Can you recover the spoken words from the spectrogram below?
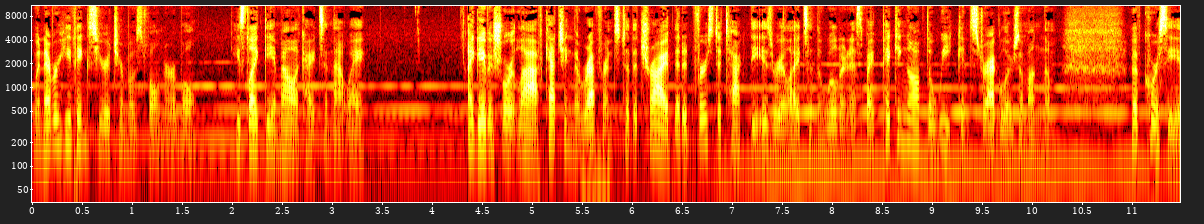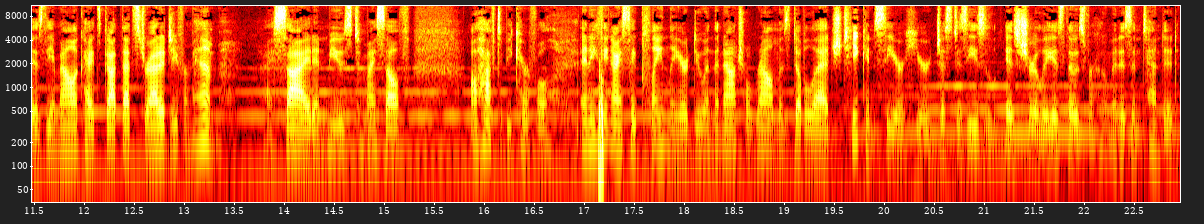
whenever he thinks you're at your most vulnerable. He's like the Amalekites in that way. I gave a short laugh, catching the reference to the tribe that had first attacked the Israelites in the wilderness by picking off the weak and stragglers among them. Of course he is. The Amalekites got that strategy from him. I sighed and mused to myself. I'll have to be careful. Anything I say plainly or do in the natural realm is double edged. He can see or hear just as easily as surely as those for whom it is intended,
